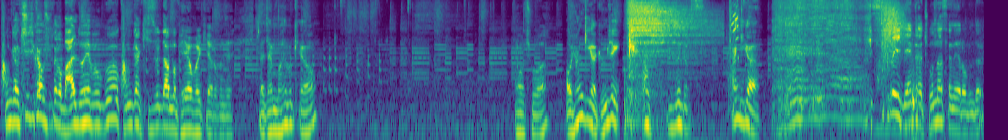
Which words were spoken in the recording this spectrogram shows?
공장 취직하고 싶다고 말도 해보고 공장 기술도 한번 배워볼게요 여러분들 자 이제 한번 해볼게요 어 좋아. 어 향기가 굉장히 아 이건 향기가 스프레이 냄새가 존나 세네 여러분들.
